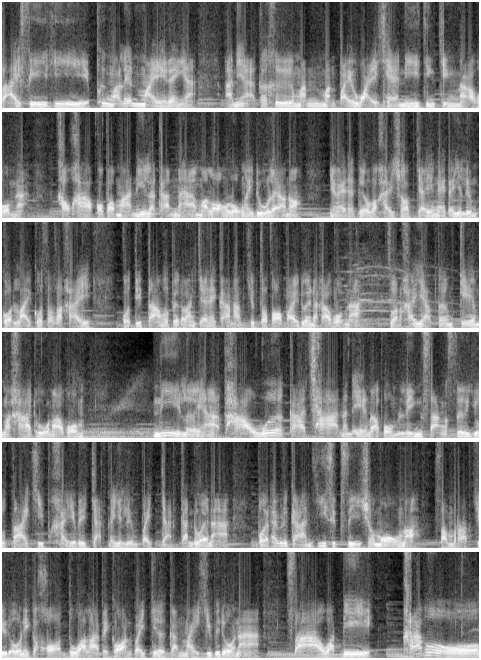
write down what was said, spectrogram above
สายฟรีที่เพิ่งมาเล่นใหม่อะไรเงี้ย อันนี้ก็คือมันมันไปไหวแค่นี้จริง ๆ นะครับผมนะคร่าวๆก็ประมาณนี้แล้วกันนะฮะมาลองลงให้ดูแล้วเนาะยังไงถ้าเกิดว่าใครชอบใจยังไงก็อย่าลืมกดไลค์กด subscribe กดติดตามเพื่อเป็นกำลังใจในการทำคลิปต่อๆไปด้วยนะครับผมนะส่วนใครอยากเติมเกมราคาถูกนะครับผม นี่เลยฮะ Power กาชานั่นเองนะครับผมลิงก์สั่งซื้ออยู่ใต้คลิปใครยังไม่จัดก็อย่าลืมไปจัดกันด้วยนะฮะ เปิดให้บริการ 24 ชั่วโมงเนาะสำหรับคลิปวิดีโอนี้ก็ขอตัวลาไปก่อนไว้เจอกันใหม่คลิปวิดีโอหน้า สวัสดี ครับผม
